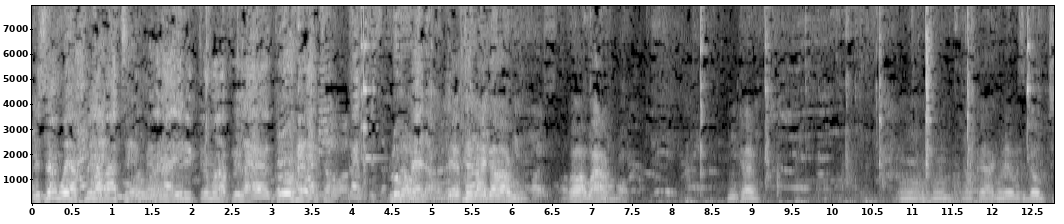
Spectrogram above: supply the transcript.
The same way I feel about chicken. When I eat it, I feel like grow hair, like no, feather. it's just like um. Oh wow. Okay. hmm Okay, I can live with goat.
